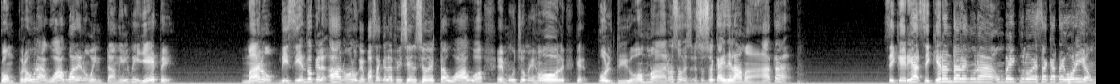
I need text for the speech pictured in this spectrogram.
compró una guagua de 90 mil billetes? Mano, diciendo que, ah, no, lo que pasa es que la eficiencia de esta guagua es mucho mejor. que Por Dios, mano, eso, se cae de la mata. Si quería, si quiere andar en una, un vehículo de esa categoría, un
